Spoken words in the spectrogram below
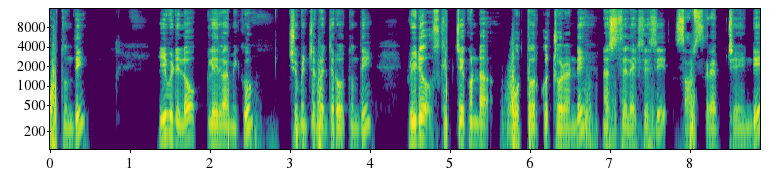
అవుతుంది? ఈ వీడియోలో క్లియర్గా మీకు చూపించడం జరుగుతుంది. వీడియో స్కిప్ చేయకుండా పూర్తి వరకు చూడండి. నచ్చితే లైక్ చేసి సబ్స్క్రైబ్ చేయండి.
